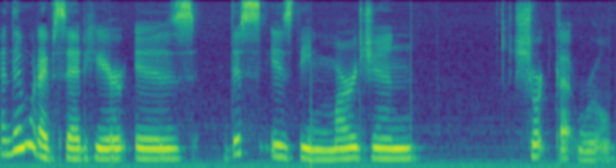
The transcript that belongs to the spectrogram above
And then what I've said here is this is the margin shortcut rule.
